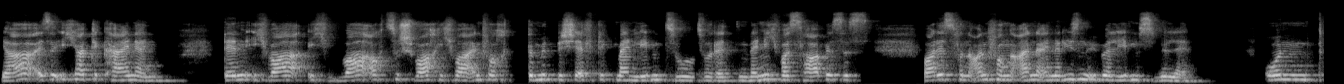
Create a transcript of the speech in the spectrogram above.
Ja, also ich hatte keinen, denn ich war, ich war auch zu schwach. Ich war einfach damit beschäftigt, mein Leben zu, zu retten. Wenn ich was habe, ist es, war das von Anfang an ein Riesenüberlebenswille und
